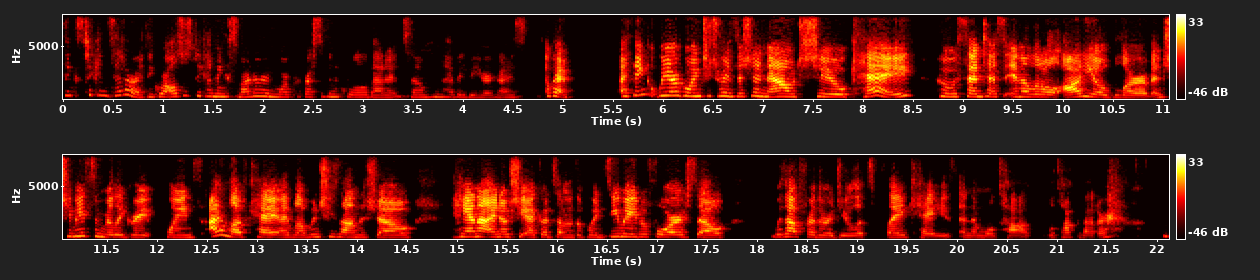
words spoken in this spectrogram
things to consider. I think we're all just becoming smarter and more progressive and cool about it. So I'm happy to be here, guys. Okay. I think we are going to transition now to Kay, who sent us in a little audio blurb, and she made some really great points. I love Kay. I love when she's on the show. Hannah, I know she echoed some of the points you made before. So without further ado, let's play Kay's and then we'll talk we'll talk about her.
